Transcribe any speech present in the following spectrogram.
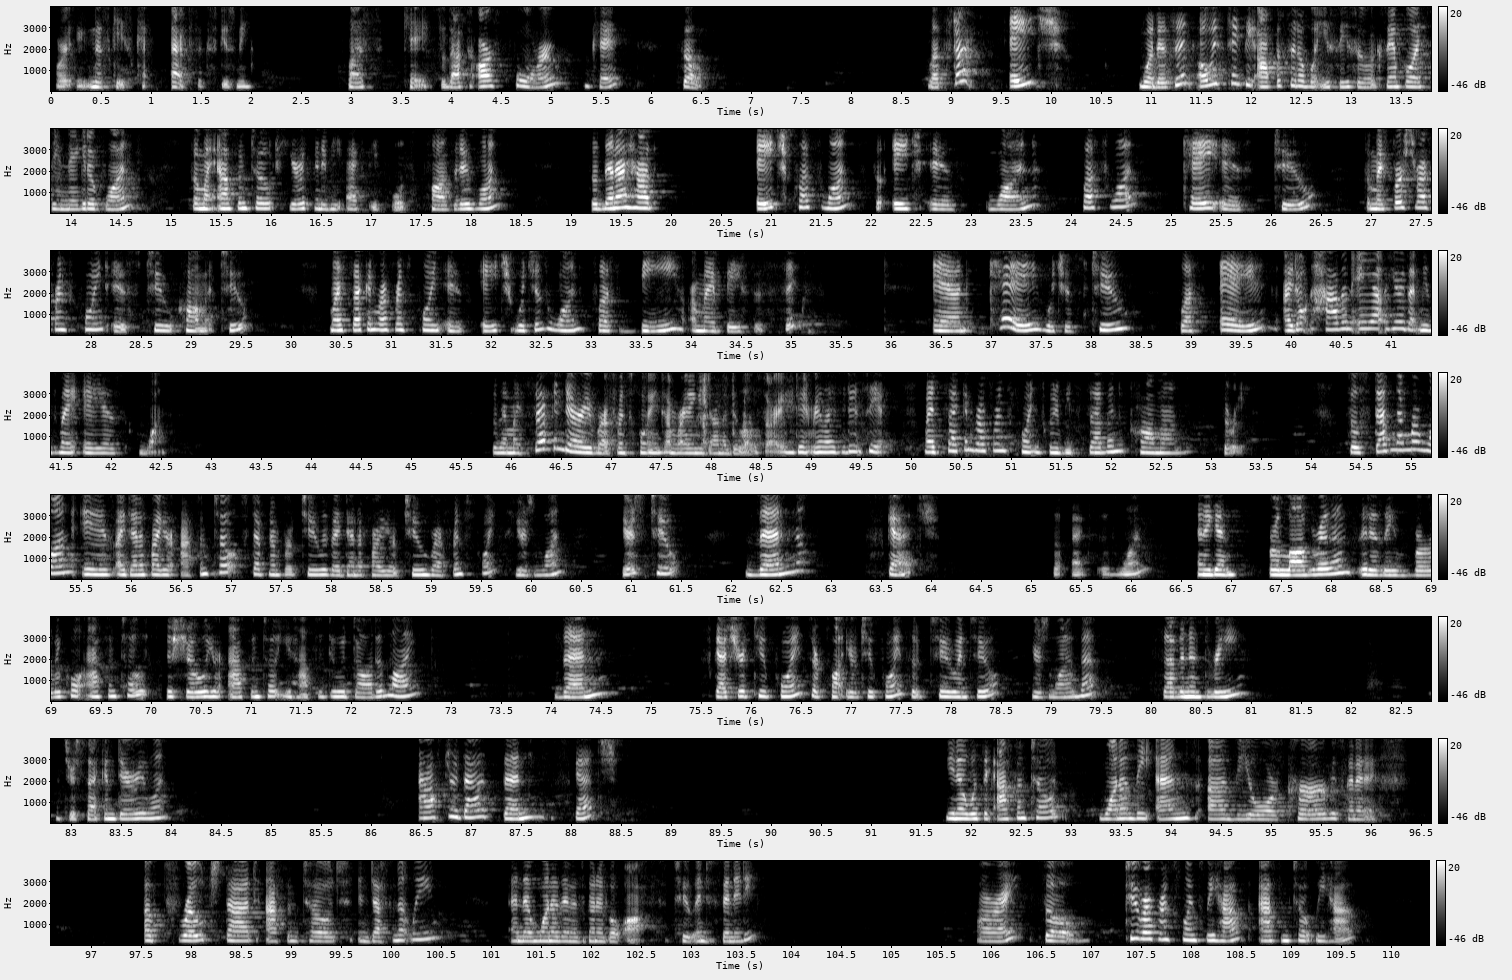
or in this case x, excuse me, plus k. So that's our form, okay? So let's start. h, what is it? Always take the opposite of what you see. So example, I see negative 1. So my asymptote here is going to be x equals positive 1. So then I have h plus 1. So h is 1 plus 1. K is 2. So my first reference point is 2 comma 2. My second reference point is H, which is 1, plus B, or my base is 6. And K, which is 2, plus A. I don't have an A out here. That means my A is 1. So then my secondary reference point, I'm writing it down below. Sorry, I didn't realize you didn't see it. My second reference point is going to be 7 comma 3. So step number one is identify your asymptote. Step number two is identify your two reference points. Here's one, here's two. Then sketch. So x is one. And again, for logarithms, it is a vertical asymptote. To show your asymptote, you have to do a dotted line. Then sketch your two points or plot your two points. So two and two, here's one of them. Seven and three, that's your secondary one. After that, then sketch. You know, with the asymptote, one of the ends of your curve is going to approach that asymptote indefinitely, and then one of them is going to go off to infinity. All right, so two reference points we have, asymptote we have.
